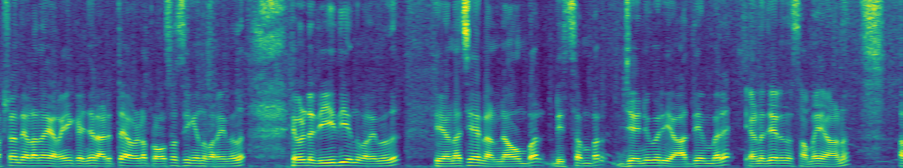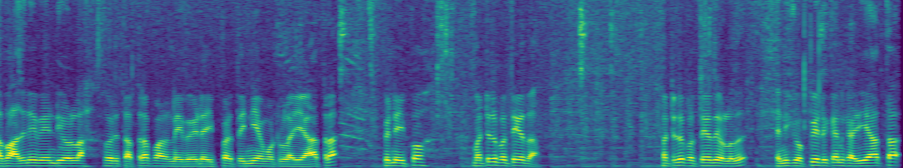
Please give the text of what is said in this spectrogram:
ഭക്ഷണം തേടാനായി ഇറങ്ങിക്കഴിഞ്ഞാൽ അടുത്ത അവരുടെ പ്രോസസ്സിംഗ് എന്ന് പറയുന്നത് ഇവരുടെ രീതി എന്ന് പറയുന്നത് ഇണചേലാണ് നവംബർ ഡിസംബർ ജനുവരി ആദ്യം വരെ ഇണചേരുന്ന സമയമാണ്. അപ്പോൾ അതിനു വേണ്ടിയുള്ള ഒരു തത്രപ്പാടാണ് ഇവയുടെ ഇപ്പോഴത്തെ ഇനി അങ്ങോട്ടുള്ള യാത്ര. പിന്നെ ഇപ്പോൾ മറ്റൊരു പ്രത്യേകത. മറ്റൊരു പ്രത്യേകതയുള്ളത് എനിക്ക് ഒപ്പിയെടുക്കാൻ കഴിയാത്ത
